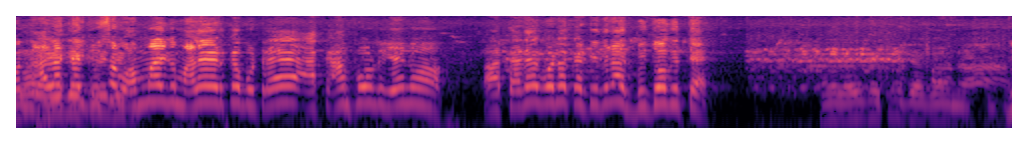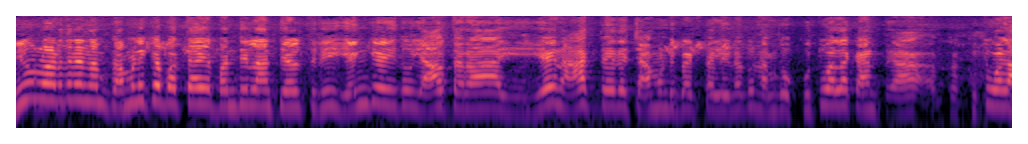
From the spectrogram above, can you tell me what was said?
ಒಂದ್ ನಾಲ್ಕೈದು ದಿವಸ ಒಮ್ಮಾಗಿ ಮಳೆ ಹಿಡ್ಕೊಬಿಟ್ರೆ ಆ ಕಾಂಪೌಂಡ್ ಏನು ಆ ತಡೆಗೋಡೆ ಕಟ್ಟಿದ್ರೆ ಅದು ಬಿದ್ದೋಗುತ್ತೆ. ನೀವು ನೋಡಿದ್ರೆ ನಮ್ಮ ಗಮನಕ್ಕೆ ಬರ್ತಾ ಬಂದಿಲ್ಲ ಅಂತ ಹೇಳ್ತೀರಿ. ಹೆಂಗೆ ಇದು ಯಾವ ತರ? ಏನು ಆಗ್ತಾ ಇದೆ ಚಾಮುಂಡಿ ಬೆಟ್ಟದಲ್ಲಿ ಅನ್ನೋದು ನಮ್ಗೆ ಕುತೂಹಲ ಕಾಣ್ತ ಕುತೂಹಲ.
